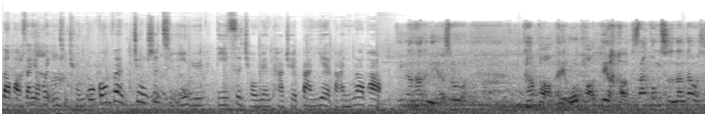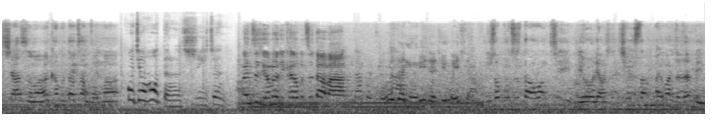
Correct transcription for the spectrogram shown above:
绕跑三友会引起全国公愤，就是起因于第一次球员他却半夜拔营落跑。听到他的女儿说，他跑，哎，我跑掉三公尺，难道我是瞎子吗？看不到帐篷吗？获救后得了失忆症，那你自己有没有离开都不知道吗？我会在努力的去回想。你说不知道，忘记有两千三百万的人民，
